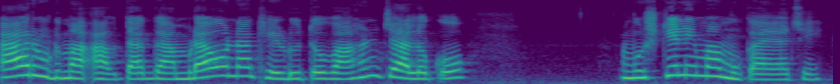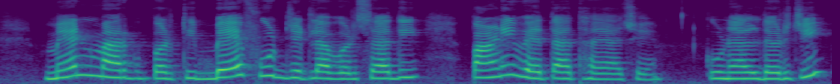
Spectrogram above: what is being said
આ રૂટમાં આવતા ગામડાઓના ખેડૂતો વાહન ચાલકો મુશ્કેલીમાં મુકાયા છે. મેન માર્ગ પરથી બે ફૂટ જેટલા વરસાદી પાણી વહેતા થયા છે. કુણાલ દરજી,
